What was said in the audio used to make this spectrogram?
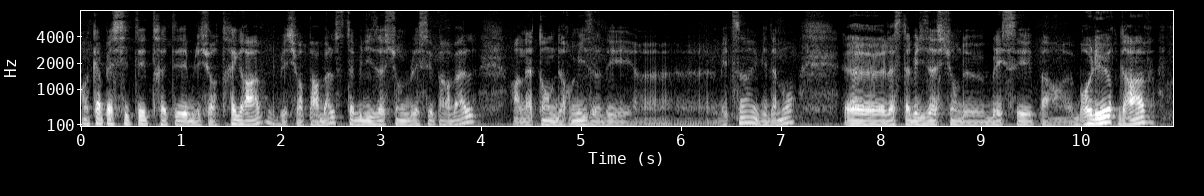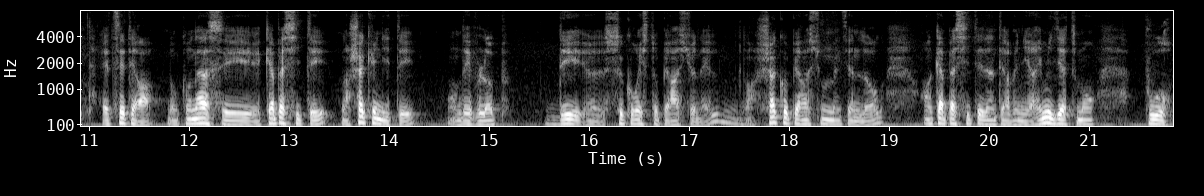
en capacité de traiter des blessures très graves, des blessures par balle, stabilisation de blessés par balle, en attente de remise des euh, médecins évidemment, euh, la stabilisation de blessés par brûlure grave, etc. Donc on a ces capacités dans chaque unité, on développe des secouristes opérationnels dans chaque opération de maintien de l'ordre, en capacité d'intervenir immédiatement pour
